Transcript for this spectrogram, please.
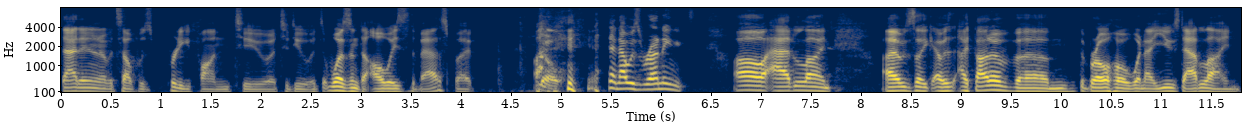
that in and of itself was pretty fun to uh, to do. It wasn't always the best, but no. and I was running Oh, Adeline. I was like, I was, I thought of um, the Broho when I used Adeline,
